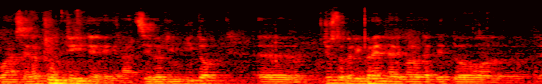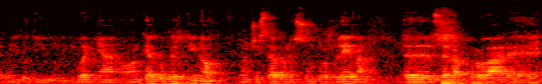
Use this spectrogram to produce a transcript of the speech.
Buonasera a tutti e grazie per l'invito. Eh, giusto per riprendere quello che ha detto l'amico di, di Guagnano, anche a Copertino non c'è stato nessun problema eh, per approvare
